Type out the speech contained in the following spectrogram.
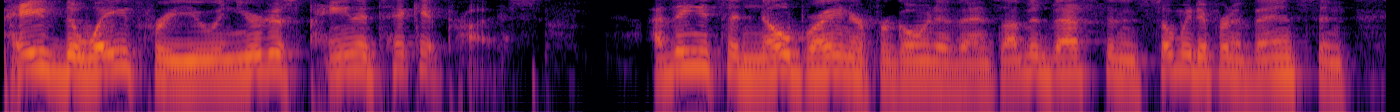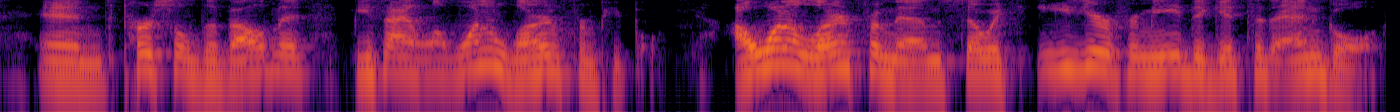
paved the way for you and you're just paying a ticket price. I think it's a no-brainer for going to events. I've invested in so many different events and and personal development because I want to learn from people. I want to learn from them so it's easier for me to get to the end goal.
